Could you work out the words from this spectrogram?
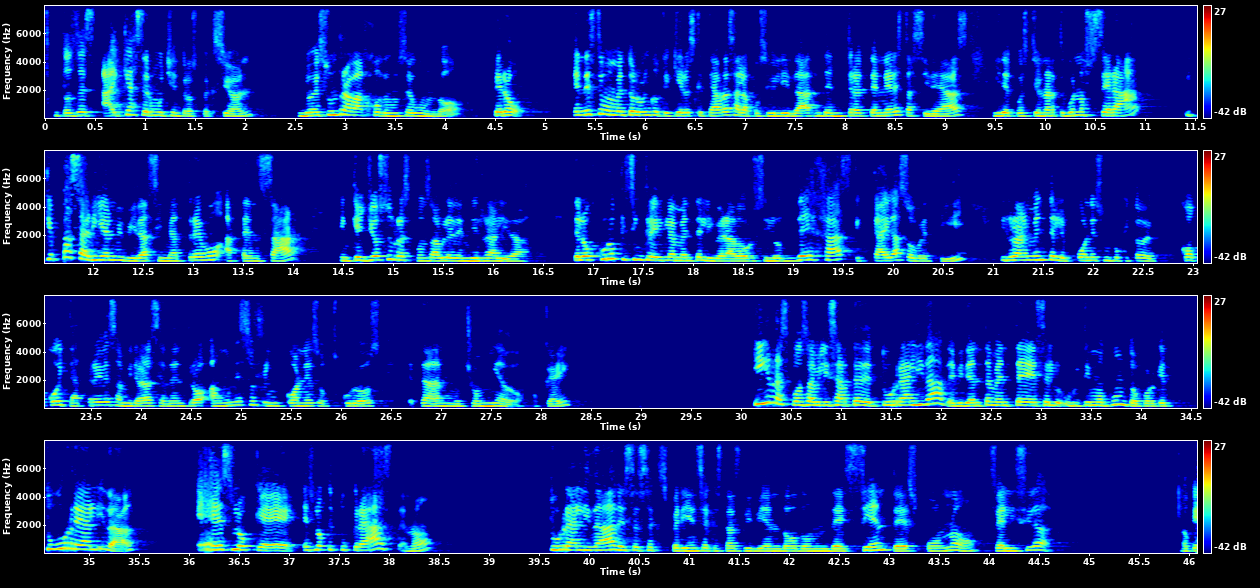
Entonces hay que hacer mucha introspección. No es un trabajo de un segundo, pero en este momento lo único que quiero es que te abras a la posibilidad de entretener estas ideas y de cuestionarte, bueno, ¿será? ¿Y qué pasaría en mi vida si me atrevo a pensar en que yo soy responsable de mi realidad? Te lo juro que es increíblemente liberador si lo dejas que caiga sobre ti y realmente le pones un poquito de coco y te atreves a mirar hacia adentro, aún esos rincones oscuros que te dan mucho miedo, ¿ok? Y responsabilizarte de tu realidad, evidentemente es el último punto, porque tu realidad es lo que es lo que tú creaste, ¿no? Tu realidad es esa experiencia que estás viviendo donde sientes o no felicidad. Ok,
